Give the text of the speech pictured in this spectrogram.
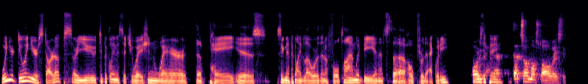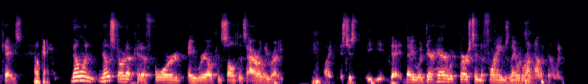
When you're doing your startups, are you typically in a situation where the pay is significantly lower than a full time would be, and that's the hope for the equity? Or oh, is yeah, the pay? That, that's almost always the case. Okay. No one, no startup could afford a real consultant's hourly rate. like it's just they, they would their hair would burst into flames and they would run out of the building.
